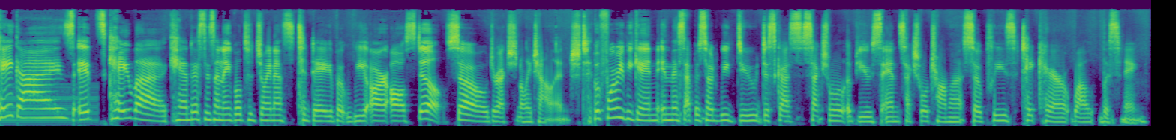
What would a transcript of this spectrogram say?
Hey guys, it's Kayla. Candace is unable to join us today, but we are all still so directionally challenged. Before we begin, in this episode, we do discuss sexual abuse and sexual trauma, so please take care while listening.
